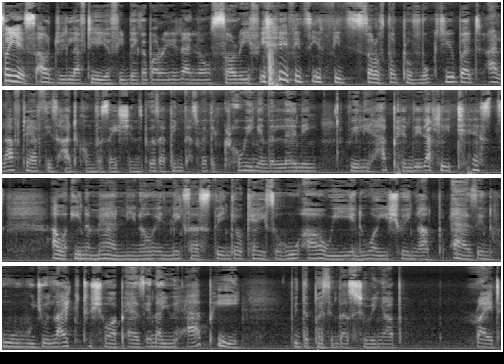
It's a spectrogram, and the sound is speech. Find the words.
so yes, I would really love to hear your feedback about it. I know, sorry if if it's if it's sort of thought provoked you, but I love to have these hard conversations because I think that's where the growing and the learning really happens. It actually tests our inner man, you know, and makes us think, okay, so who are we and who are you showing up as and who would you like to show up as and are you happy with the person that's showing up? Right.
